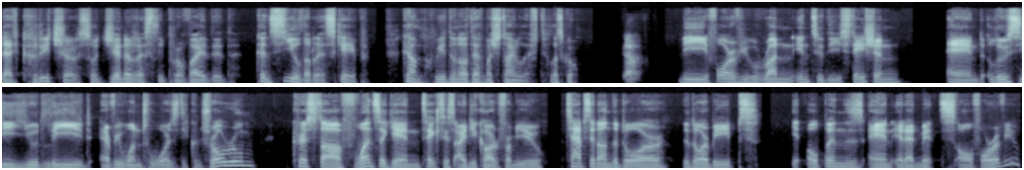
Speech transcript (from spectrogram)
that creature so generously provided concealed our escape. Come, we do not have much time left. Let's go. Yeah. The four of you run into the station, and Lucy, you lead everyone towards the control room. Christoph once again takes his ID card from you, taps it on the door. The door beeps. It opens and it admits all four of you.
